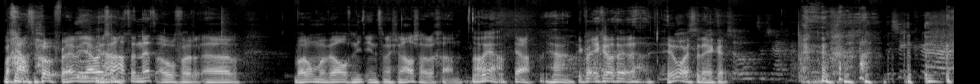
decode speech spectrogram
Waar gaan we het over hebben? Ja, wij Ja. zaten net over eh, waarom we wel of niet internationaal zouden gaan. Oh ja. Ja, ja. ik, ik zat heel hard te denken. Er over te zeggen. dus ik eh, zet het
